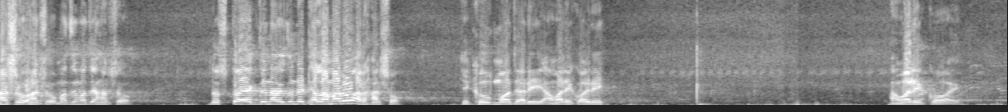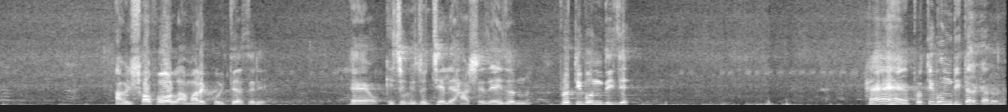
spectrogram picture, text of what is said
হাসো হাসো, মাঝে মাঝে হাসো। দোস্ত, একজন আরেকজনের ঠেলা মারো আর হাসো। যে খুব মজা রে, আমারে কয় রে। আমারে কয় আমি সফল, আমারে কইতে আছে রে। হ্যাঁ কিছু কিছু ছেলে হাসে যে এই জন্য প্রতিবন্ধী যে। হ্যাঁ হ্যাঁ প্রতিবন্ধিতার কারণে।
